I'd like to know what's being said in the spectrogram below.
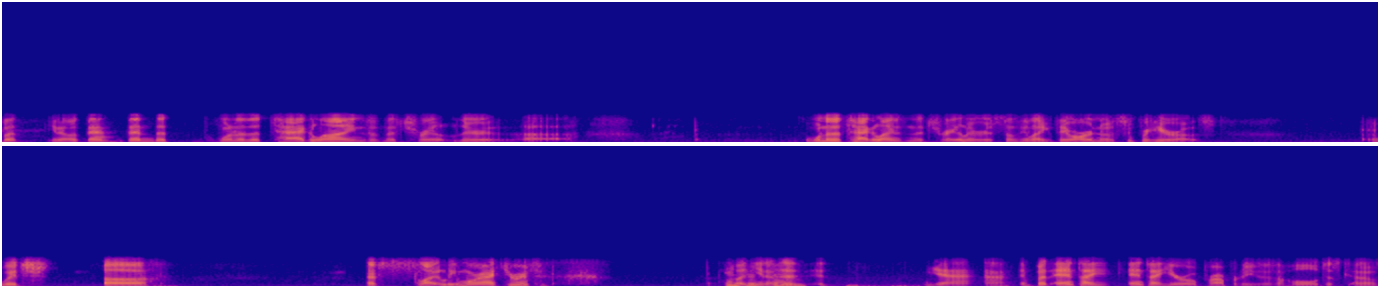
but you know, then then the one of the taglines of the trailer, uh, one of the taglines in the trailer is something like "There are no superheroes," which uh, that's slightly more accurate. But you know, it, it, yeah. But anti anti-hero properties as a whole just kind of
